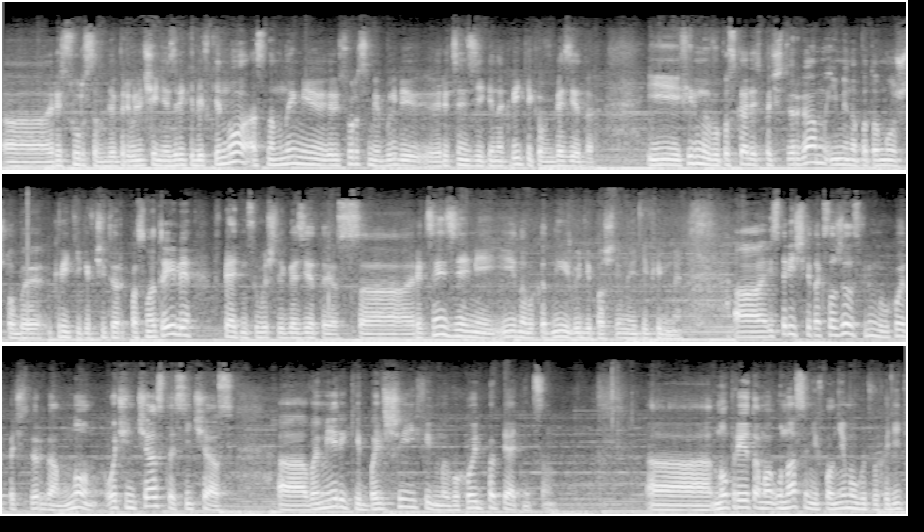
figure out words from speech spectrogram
э, ресурсов для привлечения зрителей в кино, основными ресурсами были рецензии кинокритиков в газетах. И фильмы выпускались по четвергам именно потому, чтобы критики в четверг посмотрели, в пятницу вышли газеты с э, рецензиями, и на выходные люди пошли на эти фильмы. А, исторически так сложилось, фильмы выходят по четвергам. Но очень часто сейчас в Америке большие фильмы выходят по пятницам. А, но при этом у нас они вполне могут выходить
